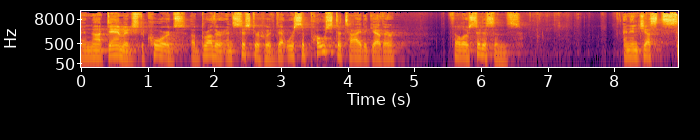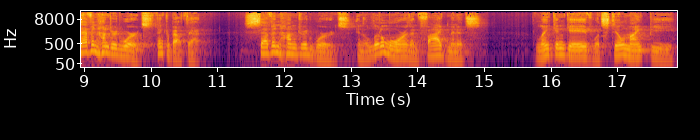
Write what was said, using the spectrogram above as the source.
and not damage the cords of brother and sisterhood that were supposed to tie together fellow citizens. And in just 700 words, think about that 700 words in a little more than five minutes, Lincoln gave what still might be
